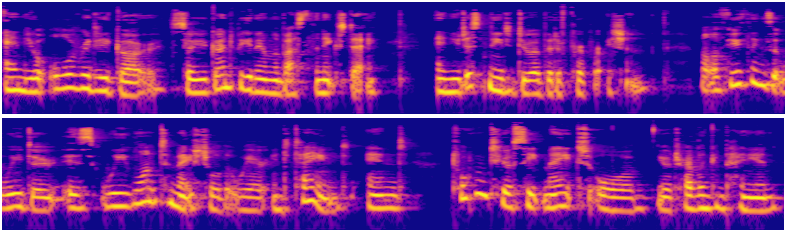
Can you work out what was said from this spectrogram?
and you're all ready to go. So you're going to be getting on the bus the next day, and you just need to do a bit of preparation. Well, a few things that we do is we want to make sure that we're entertained, and talking to your seatmate or your traveling companion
